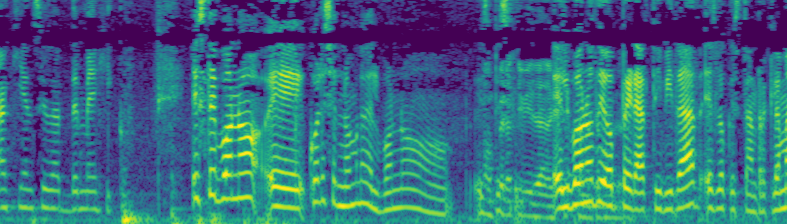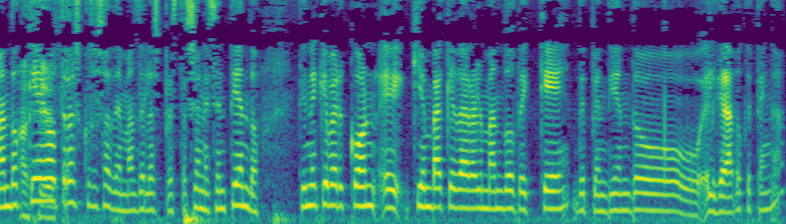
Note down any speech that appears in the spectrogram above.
aquí en Ciudad de México. Este bono, eh, ¿cuál es el nombre del bono? Este, el bono de operatividad es lo que están reclamando. ¿Qué otras cosas además de las prestaciones? Entiendo. Tiene que ver con eh, quién va a quedar al mando de qué, dependiendo el grado que tenga.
